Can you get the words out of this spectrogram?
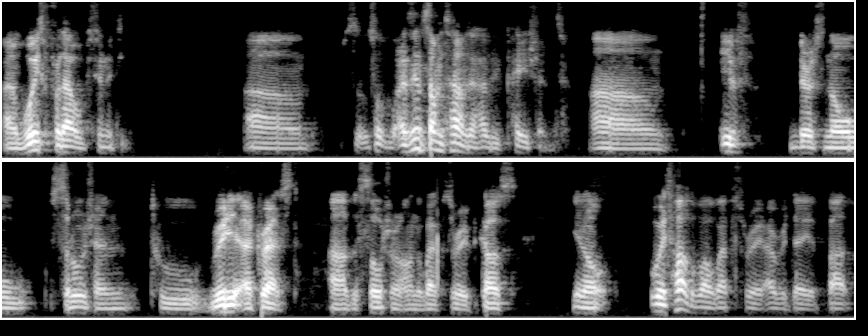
and wait for that opportunity. Um, so, so I think sometimes I have to be patient. Um, if there's no solution to really address uh, the social on the Web3, because, you know, we talk about Web3 every day, but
